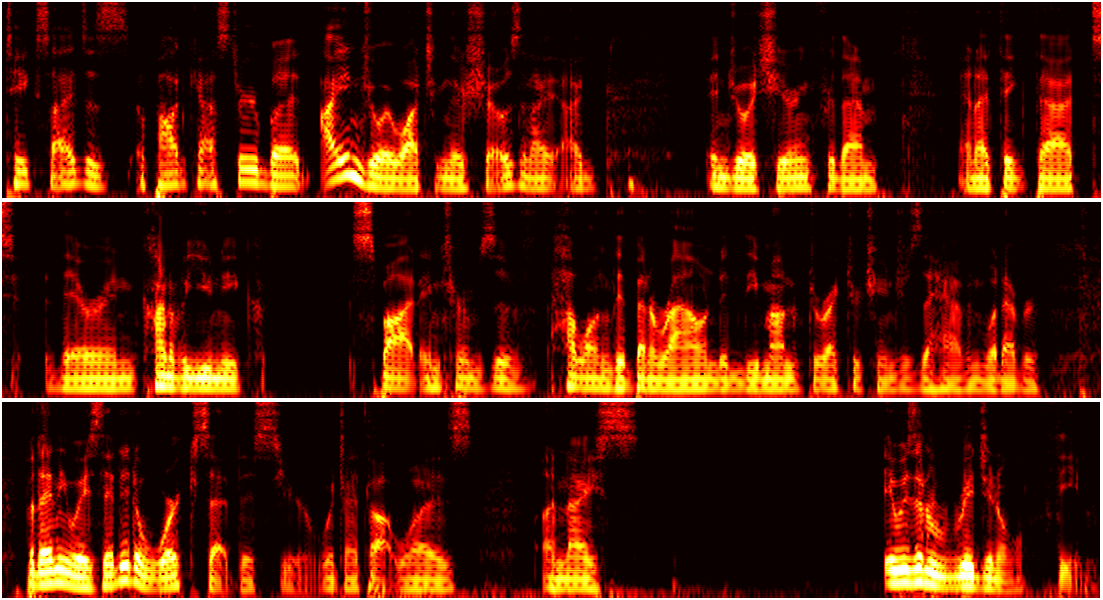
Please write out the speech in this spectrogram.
take sides as a podcaster, but I enjoy watching their shows and I, I enjoy cheering for them. And I think that they're in kind of a unique spot in terms of how long they've been around and the amount of director changes they have and whatever. But, anyways, they did a work set this year, which I thought was a nice. It was an original theme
